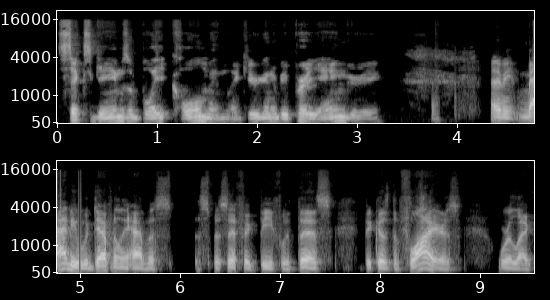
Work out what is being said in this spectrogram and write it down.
six games of Blake Coleman. Like you're going to be pretty angry. I mean, Maddie would definitely have a, a specific beef with this because the Flyers were like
